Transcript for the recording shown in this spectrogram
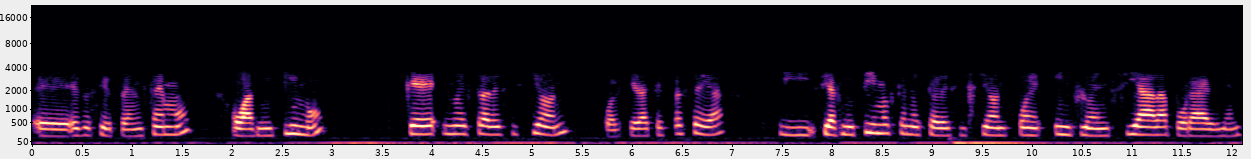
eh, es decir, pensemos o admitimos que nuestra decisión, cualquiera que ésta sea, y si admitimos que nuestra decisión fue influenciada por alguien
